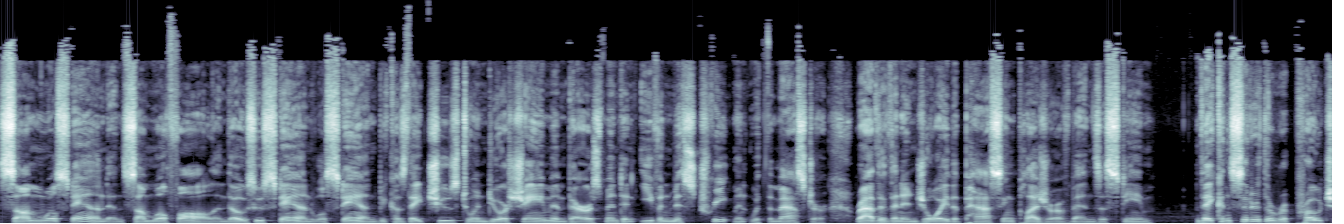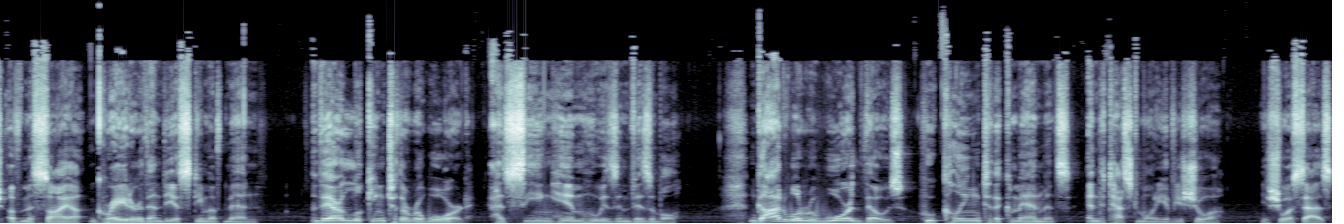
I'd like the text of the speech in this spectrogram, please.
Some will stand and some will fall, and those who stand will stand because they choose to endure shame, embarrassment, and even mistreatment with the Master, rather than enjoy the passing pleasure of men's esteem. They consider the reproach of Messiah greater than the esteem of men. They are looking to the reward as seeing him who is invisible. God will reward those who cling to the commandments and the testimony of Yeshua. Yeshua says,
